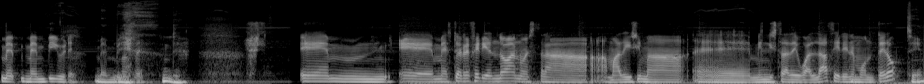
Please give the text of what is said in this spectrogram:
Me, membibre. Membibre. Em, eh, me estoy refiriendo a nuestra amadísima eh, ministra de Igualdad, Irene Montero. Sí.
